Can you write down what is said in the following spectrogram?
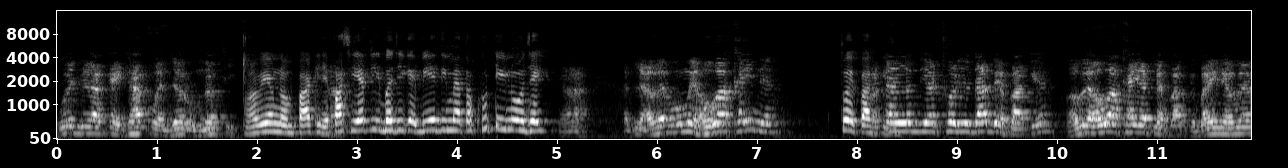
ગોદડા કઈ ઢાંકવાની જરૂર નથી. હવે એમને એમ પાકી જાય. પાછી એટલી બધી કઈ બે દીમાં તો ખૂટી ન જાય. હા. એટલે હવે અમે હવા ખાઈ ને તોય પાકે. પટાણ લગી અઠવાડિયું દાબે પાકે. હવે હવા ખાય એટલે પાકે. બાઈને હવે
